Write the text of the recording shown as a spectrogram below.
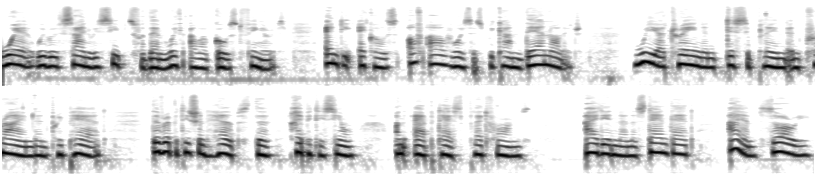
where we will sign receipts for them with our ghost fingers, and the echoes of our voices become their knowledge. We are trained and disciplined and primed and prepared. The repetition helps the repetition on app test platforms. I didn't understand that. I am sorry.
